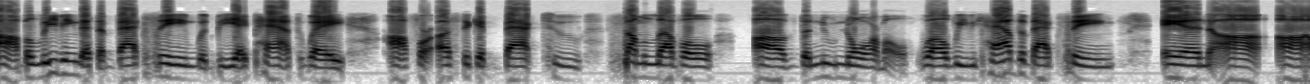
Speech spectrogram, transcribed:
uh, believing that the vaccine would be a pathway uh, for us to get back to some level of the new normal. Well, we have the vaccine, and uh, uh,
